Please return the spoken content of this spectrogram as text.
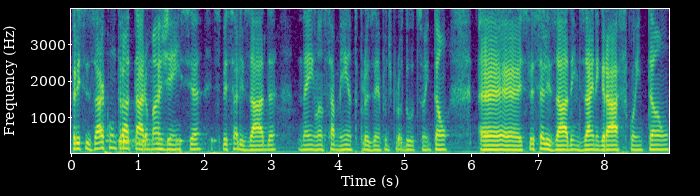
precisar contratar uma agência especializada né, em lançamento, por exemplo, de produtos, ou então é, especializada em design gráfico, ou então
